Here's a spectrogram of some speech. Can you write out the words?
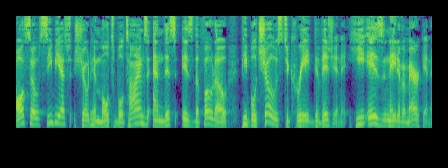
Also, CBS showed him multiple times, and this is the photo people chose to create division. He is Native American.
